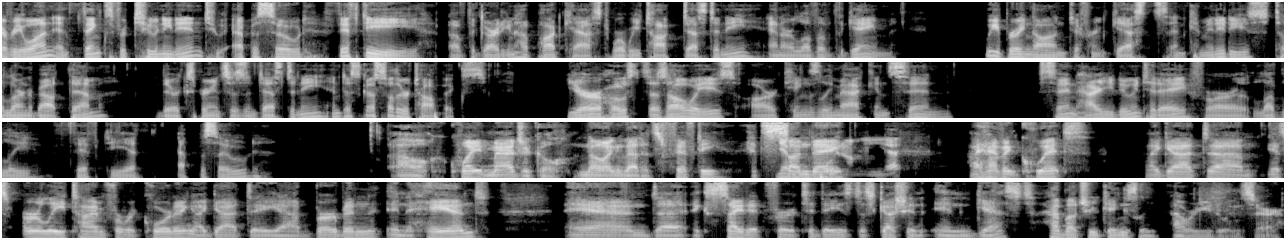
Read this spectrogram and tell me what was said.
everyone, and thanks for tuning in to episode 50 of the Guardian Hub podcast, where we talk Destiny and our love of the game. We bring on different guests and communities to learn about them, their experiences in Destiny, and discuss other topics. Your hosts, as always, are Kingsley Mack and Sin. Sin, how are you doing today for our lovely 50th episode? Oh, quite magical knowing that it's 50. It's Sunday. I haven't quit. I got um, it's early time for recording. I got a uh, bourbon in hand and uh, excited for today's discussion in guest. How about you, Kingsley? How are you doing, sir?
